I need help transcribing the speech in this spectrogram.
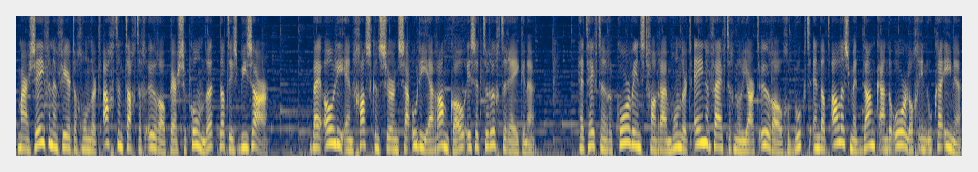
Maar 4788 euro per seconde, dat is bizar. Bij olie- en gasconcern Saudi Aramco is het terug te rekenen. Het heeft een recordwinst van ruim 151 miljard euro geboekt en dat alles met dank aan de oorlog in Oekraïne.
